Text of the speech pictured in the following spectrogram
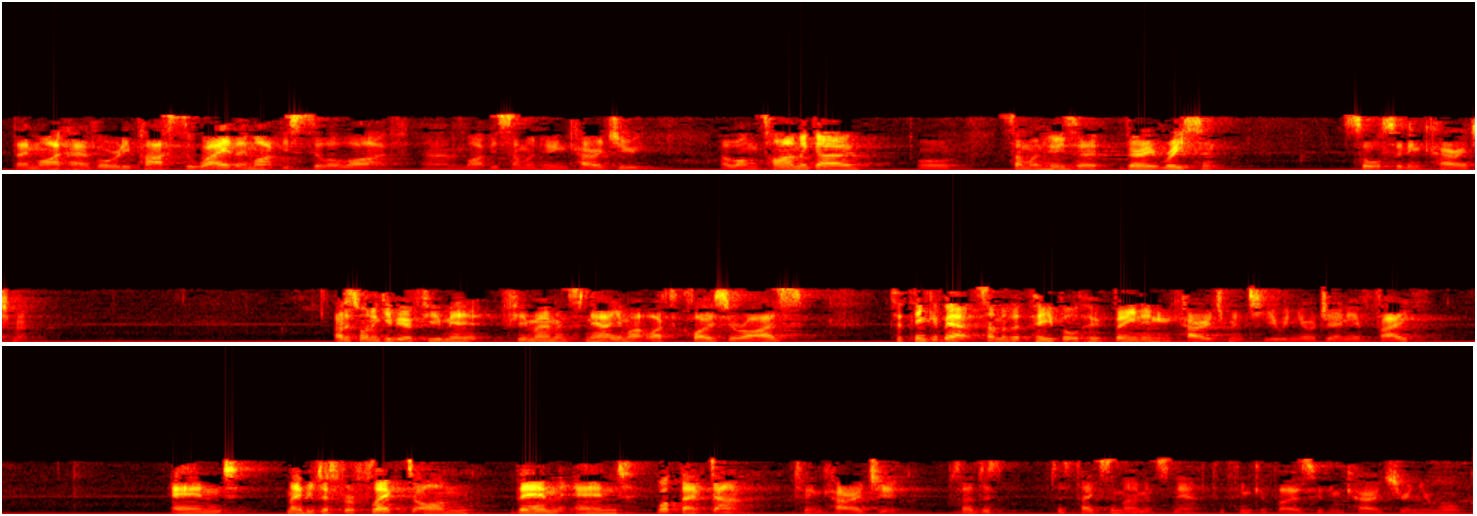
They might have already passed away, they might be still alive. Um, it might be someone who encouraged you a long time ago, or someone who's a very recent source of encouragement. I just want to give you a few, minute, few moments now. You might like to close your eyes to think about some of the people who've been an encouragement to you in your journey of faith and maybe just reflect on them and what they've done to encourage you. So just, just take some moments now to think of those who've encouraged you in your walk.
